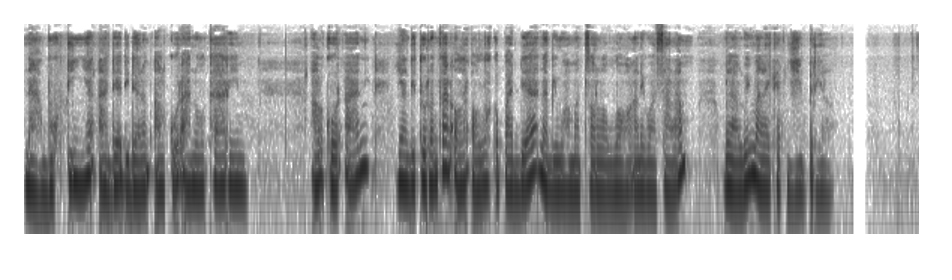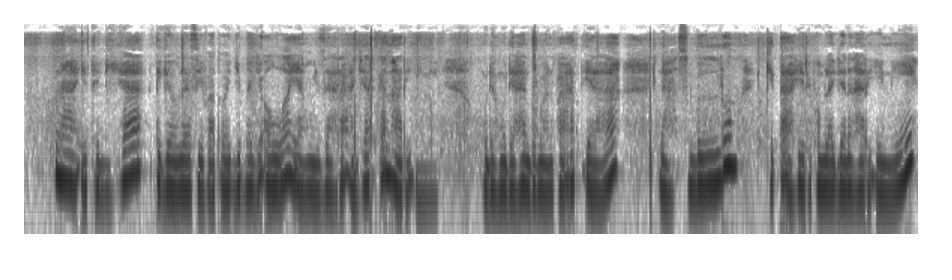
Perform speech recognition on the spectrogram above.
Nah, buktinya ada di dalam Al-Qur'anul Karim. Al-Qur'an yang diturunkan oleh Allah kepada Nabi Muhammad SAW melalui malaikat Jibril. Nah, itu dia 13 sifat wajib bagi Allah yang Mizahra ajarkan hari ini. Mudah-mudahan bermanfaat ya. Nah, sebelum kita akhiri pembelajaran hari ini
